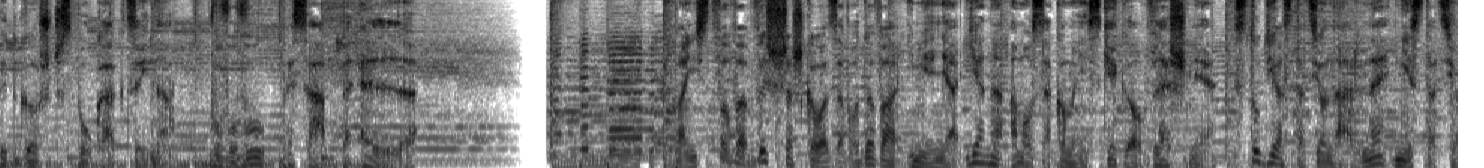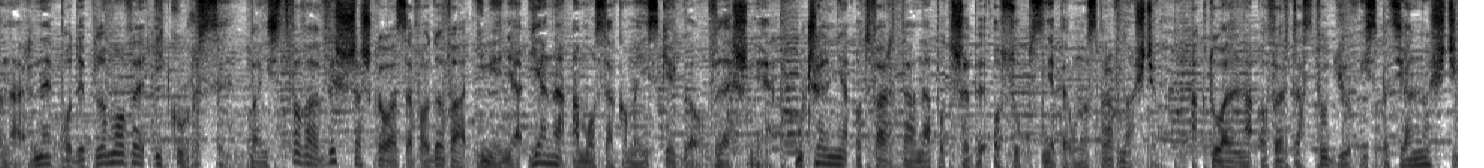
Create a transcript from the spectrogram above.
Bydgoszcz Spółka Akcyjna. www.pesa.pl Państwowa Wyższa Szkoła Zawodowa imienia Jana Amosa Komeńskiego w Lesznie. Studia stacjonarne, niestacjonarne, podyplomowe i kursy. Państwowa Wyższa Szkoła Zawodowa imienia Jana Amosa Komeńskiego w Lesznie. Uczelnia otwarta na potrzeby osób z niepełnosprawnością. Aktualna oferta studiów i specjalności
